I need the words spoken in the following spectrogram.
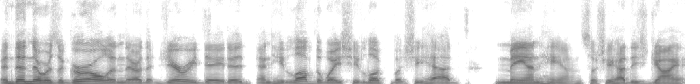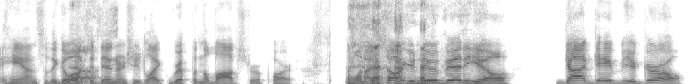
And then there was a girl in there that Jerry dated, and he loved the way she looked, but she had man hands. So she had these giant hands. So they go out to dinner and she's like ripping the lobster apart. When I saw your new video, God gave me a girl.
